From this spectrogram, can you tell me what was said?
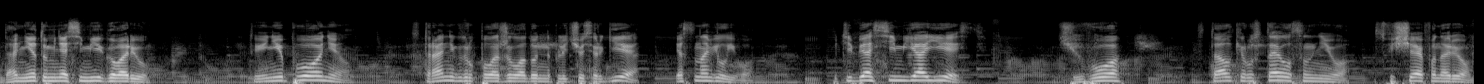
«Да нет у меня семьи, говорю». «Ты не понял. Странник вдруг положил ладонь на плечо Сергея и остановил его. «У тебя семья есть». «Чего?» Сталкер уставился на него, освещая фонарем.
